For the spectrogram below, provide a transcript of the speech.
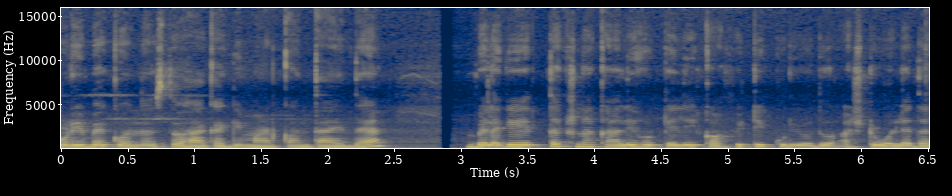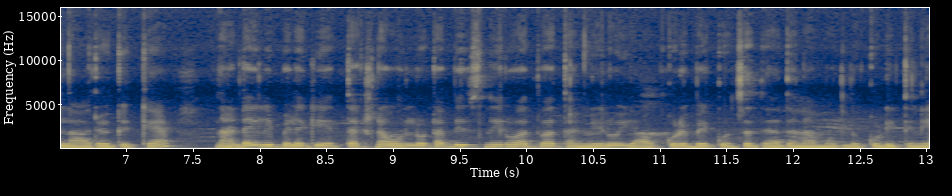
ಕುಡಿಬೇಕು ಅನ್ನಿಸ್ತು. ಹಾಗಾಗಿ ಮಾಡ್ಕೊತಾ ಇದ್ದೆ. ಬೆಳಗ್ಗೆ ಎದ್ದ ತಕ್ಷಣ ಖಾಲಿ ಹೊಟ್ಟೆಲಿ ಕಾಫಿ, ಟೀ ಕುಡಿಯೋದು ಅಷ್ಟು ಒಳ್ಳೆಯದಲ್ಲ ಆರೋಗ್ಯಕ್ಕೆ. ನಾನು ಡೈಲಿ ಬೆಳಗ್ಗೆ ಎದ್ದ ತಕ್ಷಣ ಒಂದು ಲೋಟ ಬಿಸಿನೀರು ಅಥವಾ ತಣ್ಣೀರು ಯಾವ ಕುಡಿಬೇಕು ಅನ್ಸುತ್ತೆ ಅದನ್ನು ಮೊದಲು ಕುಡಿತೀನಿ.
